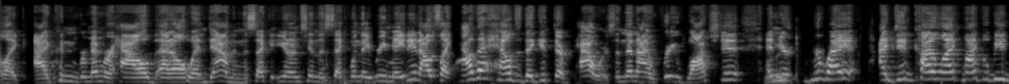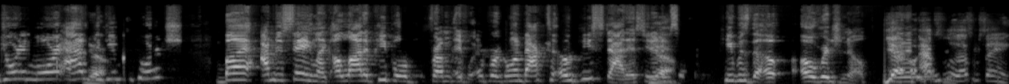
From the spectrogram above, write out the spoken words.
Like I couldn't remember how that all went down in the second. You know what I'm saying? The second when they remade it, I was like, how the hell did they get their powers? And then I rewatched it, and you're you're right. I did kind of like Michael B. Jordan more as Yeah. the Human Torch. But I'm just saying, like a lot of people from if, if we're going back to OG status, you know, what Yeah. I'm saying? he was the o- original. You Yeah, know what I mean? absolutely. That's what I'm saying.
